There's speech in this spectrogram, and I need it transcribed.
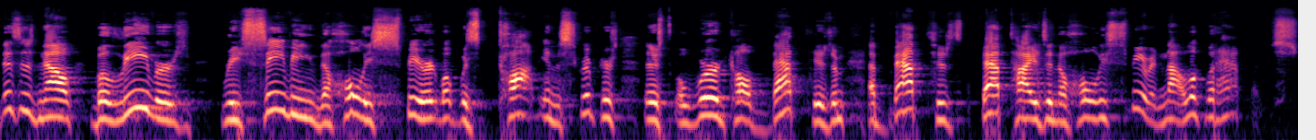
This is now believers receiving the Holy Spirit, what was taught in the scriptures. There's a word called baptism, a baptist, baptized in the Holy Spirit. Now, look what happens.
